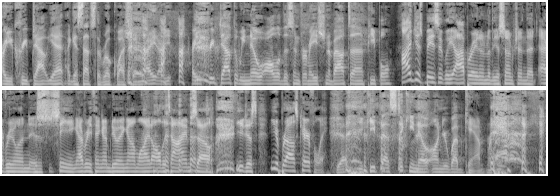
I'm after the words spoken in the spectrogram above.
are you creeped out yet? I guess that's the real question, right? Are you are you creeped out that we know all of this information about uh, people? I just basically operate under the assumption that everyone is seeing everything I'm doing online all the time. So you just you browse carefully. Yeah, you keep that sticky note on your webcam, right?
